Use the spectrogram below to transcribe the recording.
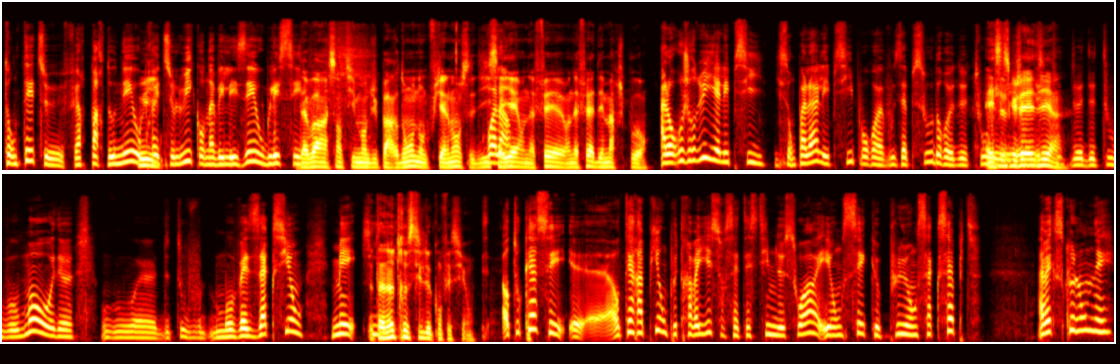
tenter de se faire pardonner auprès Oui. de celui qu'on avait lésé ou blessé. D'avoir un sentiment du pardon. Donc finalement, on se dit, Voilà. ça y est, on a fait, on a fait la démarche pour. Alors aujourd'hui, il y a les psys. Ils sont pas là, les psys, pour euh, vous absoudre de tout. Et c'est ce que j'allais dire. De, de tous vos maux, de, ou euh, de toutes vos mauvaises actions. Mais C'est il- un autre style de confession. en tout cas, c'est euh, en thérapie, on peut travailler sur cette estime de soi et on sait que plus on s'accepte avec ce que l'on est,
